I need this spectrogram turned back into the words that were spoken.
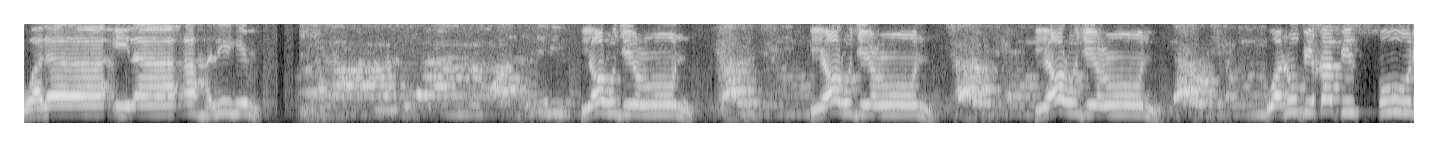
wala ila ahlihim. يرجعون يرجعون يرجعون. ونفخ في الصور.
